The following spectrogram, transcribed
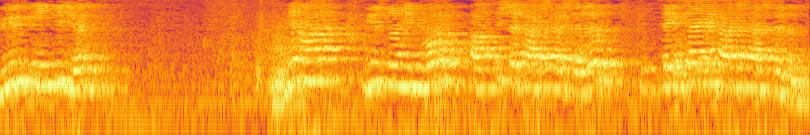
Büyük integer. Ne var? Bir sonraki boy 60 ile karşılaştırdım. 80 ile karşılaştırdım.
